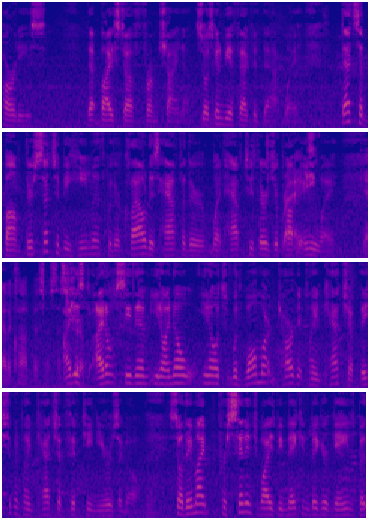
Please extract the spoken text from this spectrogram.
parties that buy stuff from China, so it's going to be affected that way. That's a bump. There's such a behemoth where their cloud is half of their what half two thirds of their profit Right. anyway. Yeah, the cloud business. That's I true. just I don't see them. You know, I know you know it's with Walmart and Target playing catch up. They should have been playing catch up 15 years ago. Mm. So they might percentage wise be making bigger gains, but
